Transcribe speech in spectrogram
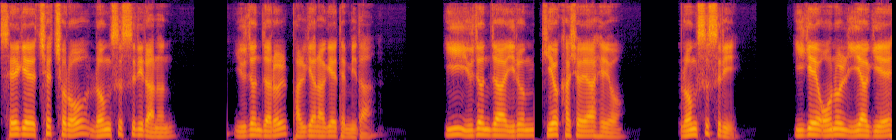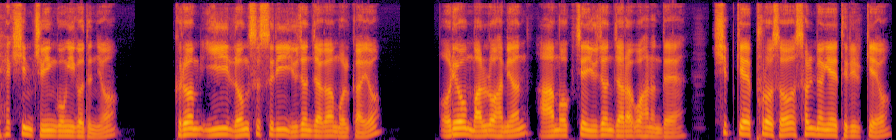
세계 최초로 렁스3라는 유전자를 발견하게 됩니다. 이 유전자 이름 기억하셔야 해요. 렁스3. 이게 오늘 이야기의 핵심 주인공이거든요. 그럼 이 렁스3 유전자가 뭘까요? 어려운 말로 하면 암 억제 유전자라고 하는데 쉽게 풀어서 설명해 드릴게요.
